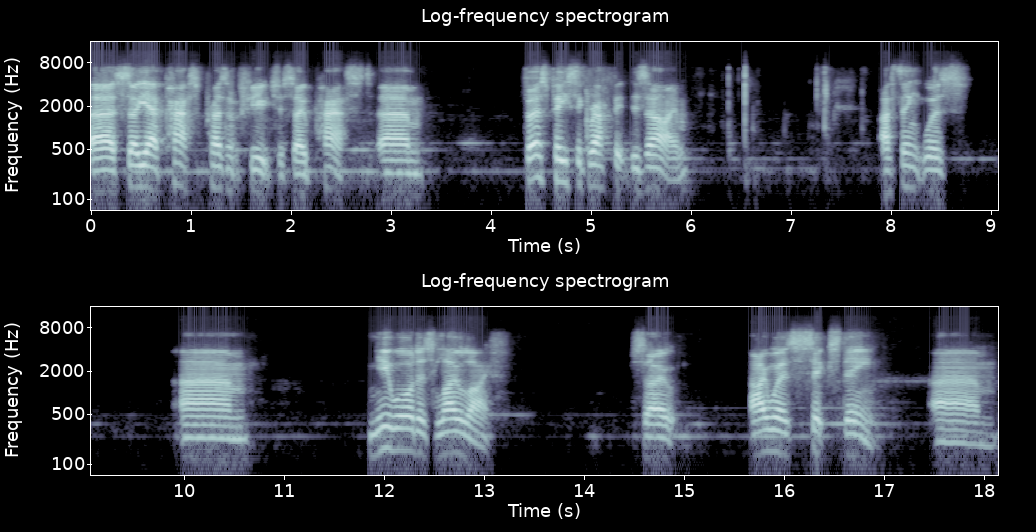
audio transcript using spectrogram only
Uh, so yeah, past, present, future. So past, um, first piece of graphic design, I think was um, New Order's Low Life. So I was 16, um,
